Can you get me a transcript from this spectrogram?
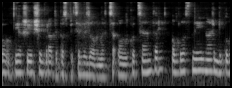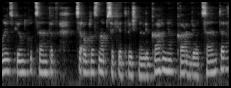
О, якщо, якщо брати по спеціалізованих, це онкоцентр обласний, наш Буковинський онкоцентр, це обласна психіатрична лікарня, кардіоцентр.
